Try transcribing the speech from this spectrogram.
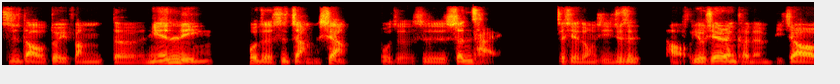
知道对方的年龄，或者是长相，或者是身材这些东西。就是好，有些人可能比较，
